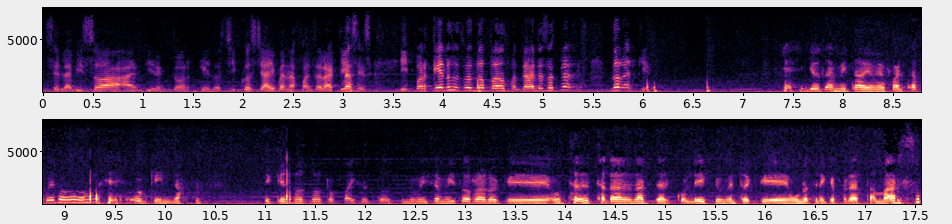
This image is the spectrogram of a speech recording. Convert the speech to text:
Se le avisó al director que los chicos ya iban a faltar a clases. ¿Y por qué nosotros no podemos faltar a nuestras clases? No lo entiendo. Yo a mí todavía me falta, pero ok, no. Es que son otros países, entonces me hizo, me hizo raro que ustedes estarán arte al colegio mientras que uno tiene que esperar hasta marzo.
